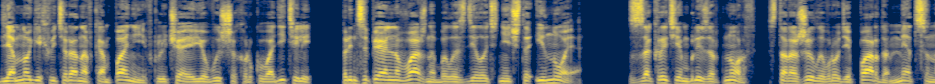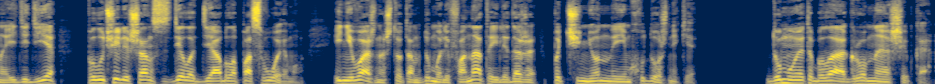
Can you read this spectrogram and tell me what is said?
Для многих ветеранов компании, включая ее высших руководителей, принципиально важно было сделать нечто иное. С закрытием Blizzard North старожилы вроде Парда, Метсона и Дидье получили шанс сделать Диабло по-своему, и неважно, что там думали фанаты или даже подчиненные им художники. Думаю, это была огромная ошибка,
